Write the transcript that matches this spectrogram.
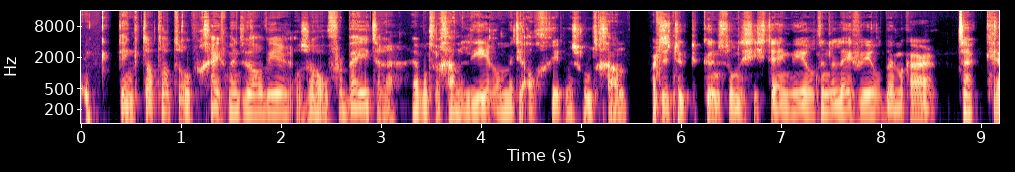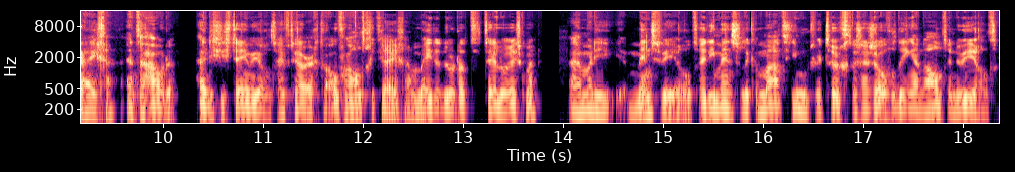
Ik denk dat dat op een gegeven moment wel weer zal verbeteren. Hè, want we gaan leren om met die algoritmes om te gaan. Maar het is natuurlijk de kunst om de systeemwereld en de leefwereld bij elkaar te krijgen en te houden. Hè, die systeemwereld heeft heel erg de overhand gekregen, mede door dat terrorisme. Uh, maar die menswereld, die menselijke maat, die moet weer terug. Er zijn zoveel dingen aan de hand in de wereld.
